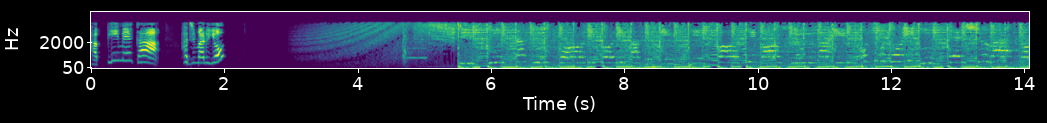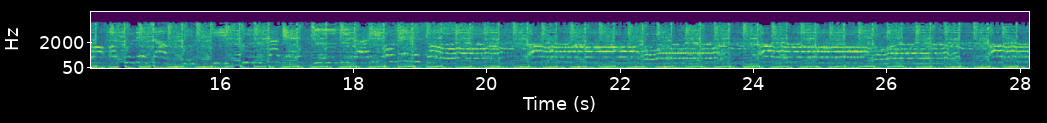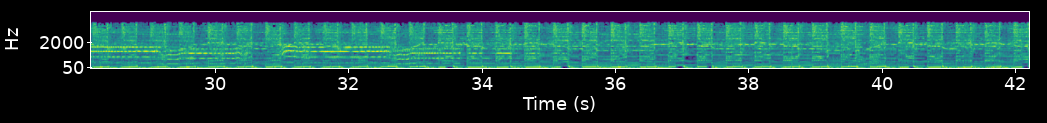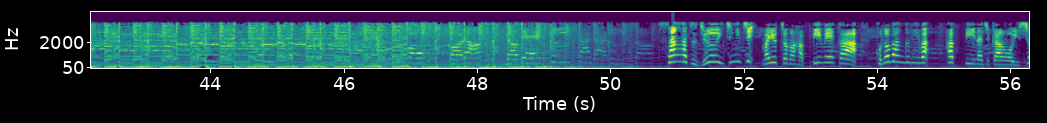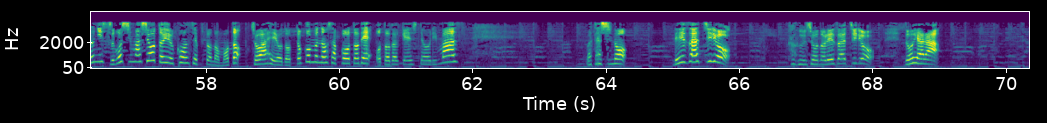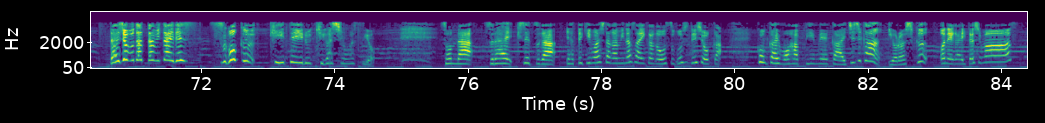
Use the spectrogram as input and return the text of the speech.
ハッピーメーカー、始まるよ。月11日、まゆっちょのハッピーメーカー。この番組は、ハッピーな時間を一緒に過ごしましょうというコンセプトのもと、ちょあへよ .com のサポートでお届けしております。私の、レーザー治療、花粉症のレーザー治療、どうやら、大丈夫だったみたいですすごく効いている気がしますよ。そんな辛い季節がやってきましたが、皆さんいかがお過ごしでしょうか？今回もハッピーメーカー1時間よろしくお願いいたします。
